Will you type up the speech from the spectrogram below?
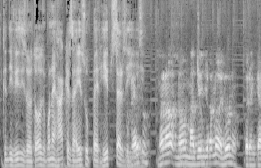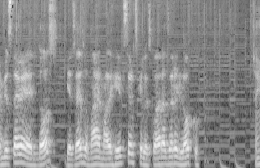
Es que es difícil, sobre todo se pone hackers ahí super hipsters y eso. No, no, no, más bien yo hablo del uno, pero en cambio usted ve el 2 y es eso, madre, más de hipsters que les cuadra hacer el loco. Sí.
